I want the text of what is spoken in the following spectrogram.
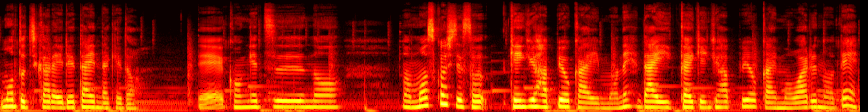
もっと力入れたいんだけど、で、今月の、まあ、もう少しでそ研究発表会もね、第1回研究発表会も終わるので、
